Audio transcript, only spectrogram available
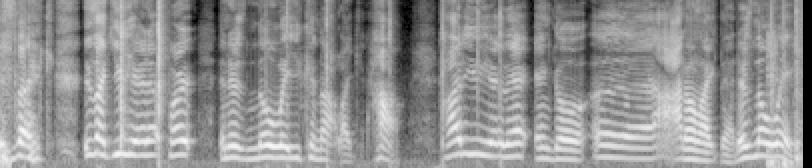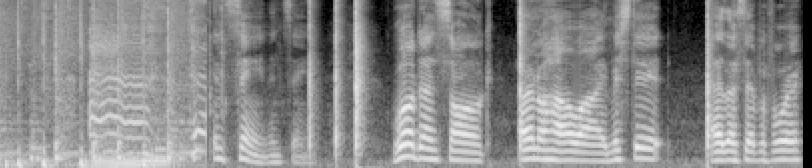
It's like it's like you hear that part and there's no way you cannot like. How? How do you hear that and go, uh, I don't like that? There's no way. Insane, insane. Well done song. I don't know how I missed it, as I said before,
